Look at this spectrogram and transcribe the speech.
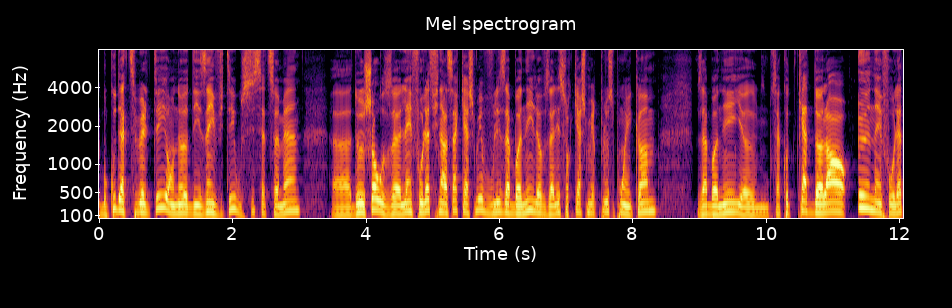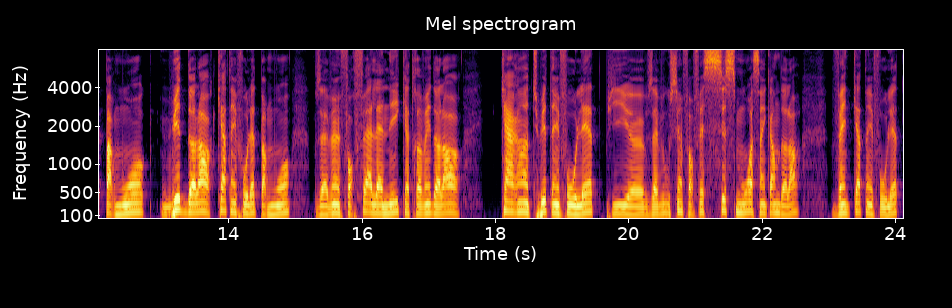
beaucoup d'actualités. On a des invités aussi cette semaine. Euh, deux choses. L'infolette financière Cachemire, vous voulez abonner, là, vous allez sur cachemireplus.com. Vous abonnez, ça coûte 4 une infolette par mois, 8 4 infolettes par mois. Vous avez un forfait à l'année, 80 48 infolettes. Puis vous avez aussi un forfait 6 mois, 50 24 infolettes.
